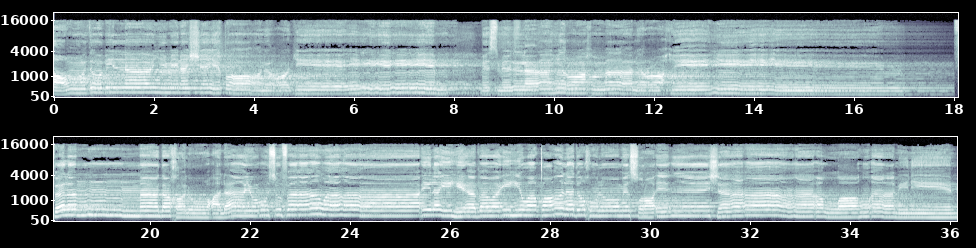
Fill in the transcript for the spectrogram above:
أعوذ بالله من الشيطان الرجيم. بسم الله الرحمن الرحيم. فلما دخلوا على يوسف آوى إليه أبويه وقال ادخلوا مصر إن شاء الله آمنين.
